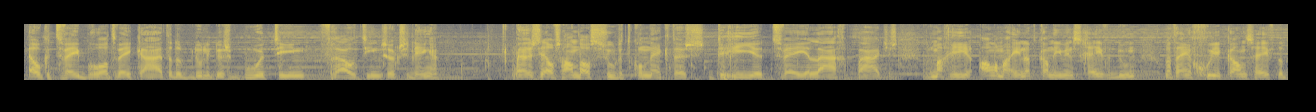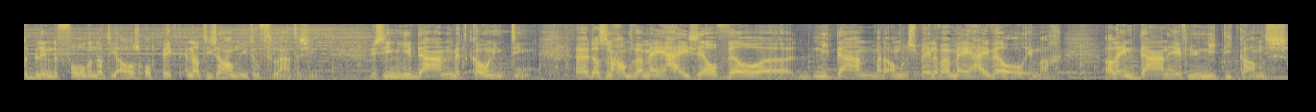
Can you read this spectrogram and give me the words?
Elke twee Broadway kaarten, dat bedoel ik dus boer 10, vrouw 10, zulke dingen. Uh, zelfs handen als suited connectors, drieën, tweeën, lage paardjes. Dat mag er hier allemaal in. Dat kan hij winstgevend doen. Omdat hij een goede kans heeft dat de blinde fold en dat hij alles oppikt... en dat hij zijn hand niet hoeft te laten zien. We zien hier Daan met koning 10. Uh, dat is een hand waarmee hij zelf wel, uh, niet Daan, maar de andere speler... waarmee hij wel al in mag. Alleen Daan heeft nu niet die kans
